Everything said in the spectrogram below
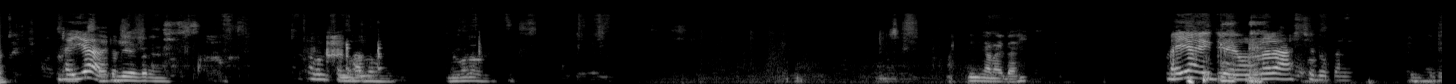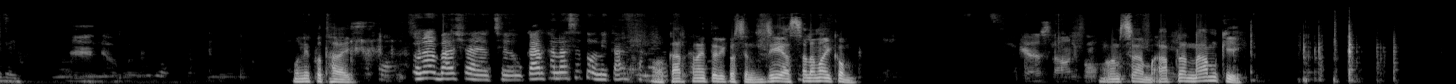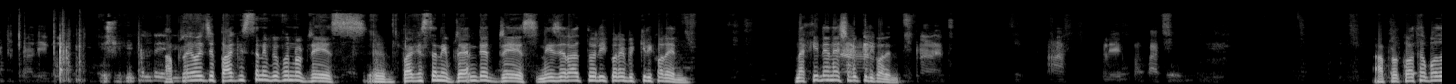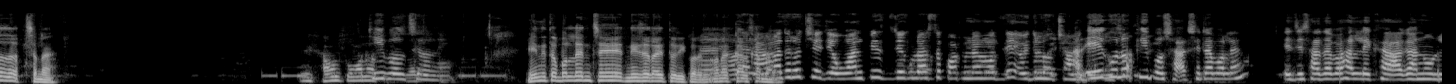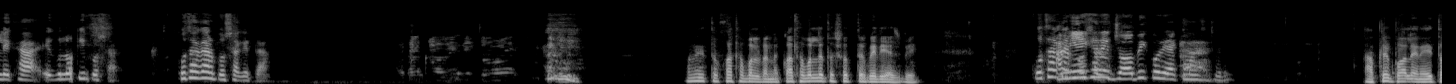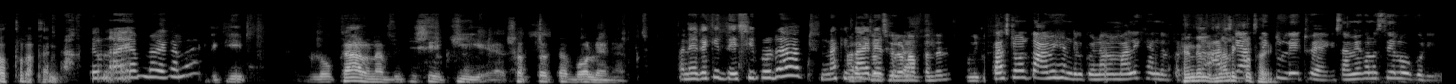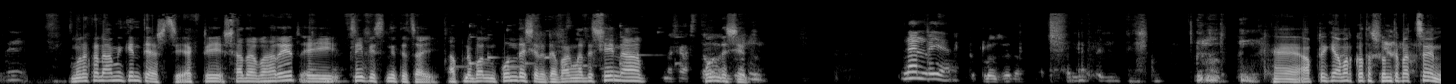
ভাইয়া? কথা বলছেন ভালো। ভাইয়া এই যে ওনারা আসছে দোকানে। উনি কোথায়? ওনার বাসায় আছে। কারখানা আছে তো উনি কারখানায় ও কারখানায় তৈরি করছেন। জি আসসালামু আলাইকুম। আসসালাম আপনার নাম কি? আপনি ওই যে পাকিস্তানি বিভিন্ন ড্রেস পাকিস্তানি ব্র্যান্ডেড ড্রেস নিজেরা তৈরি করে বিক্রি করেন? না কিনে এনে এসে বিক্রি করেন? আপনার কথা বোঝা যাচ্ছে না। কি বলছে উনি? ইনি তো বললেন যে নিজেরাই তৈরি করেন হ্যাঁ, আমাদের- কারখানা। আমাদের হচ্ছে যে ওয়ান পিস যেগুলো আছে কটনের মধ্যে ওইগুলো হচ্ছে আর আমাদের এগুলো কি পোশাক? সেটা বলেন। এই যে সাদাবাহার লেখা আগানুর লেখা এগুলো কি পোশাক? কোথাকার পোশাক এটা? উনি তো কথা বলবেন না কথা বললে তো সত্য বেরিয়ে আসবে। কোথাকার আমি এখানে জবই করি এক মাস ধরে। আপনি বলেন এই তথ্যটা দেন। কেউ নাই আপনার এখানে? লোকাল না বিদেশি কি আহ, সত্যতা বলেন আর মানে এটা কি দেশি প্রোডাক্ট নাকি বাইরের product? কাস্টমার তো আমি হ্যান্ডেল করি না আমার মালিক হ্যান্ডেল করে। আজকে- মালিক কোথায়? একটু লেট হয়ে গেছে আমি এখনও সেলও করিনি। মনে করেন আমি কিনতে আসছি একটি সাদা বাহারের এই থ্রি পিস নিতে চাই। আপনি বলেন কোন দেশের এটা বাংলাদেশে না কোন দেশের? নেন ভাইয়া। হ্যাঁ আপনি কি আমার কথা শুনতে পাচ্ছেন?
